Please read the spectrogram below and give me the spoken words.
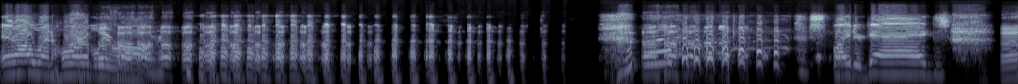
it all went horribly wrong. Spider gags. uh,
